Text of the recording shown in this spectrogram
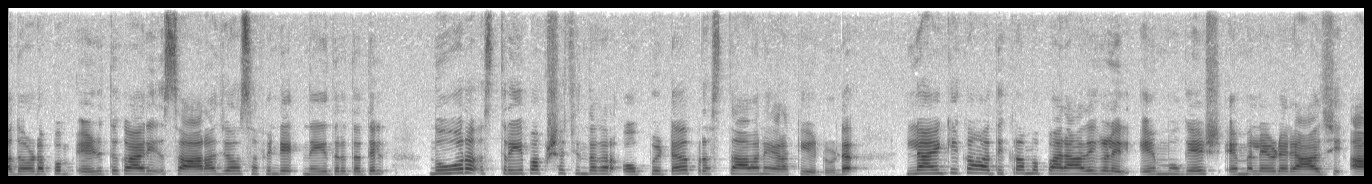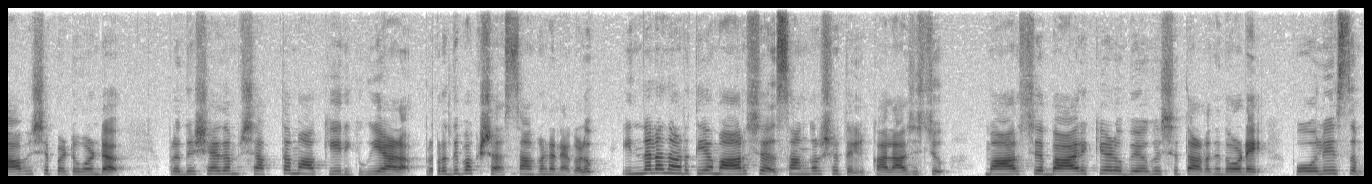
അതോടൊപ്പം എഴുത്തുകാരി സാറ ജോസഫിന്റെ നേതൃത്വത്തിൽ നൂറ് സ്ത്രീപക്ഷ ചിന്തകർ ഒപ്പിട്ട് പ്രസ്താവന ഇറക്കിയിട്ടുണ്ട്. ലൈംഗിക അതിക്രമ പരാതികളിൽ എം മുകേഷ് എം എൽ എയുടെ രാജി ആവശ്യപ്പെട്ടുകൊണ്ട് പ്രതിഷേധം ശക്തമാക്കിയിരിക്കുകയാണ് പ്രതിപക്ഷ സംഘടനകളും. ഇന്നലെ നടത്തിയ മാർച്ച് സംഘർഷത്തിൽ കലാശിച്ചു. മാർച്ച് ബാരിക്കേഡ് ഉപയോഗിച്ച് തടഞ്ഞതോടെ പോലീസും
